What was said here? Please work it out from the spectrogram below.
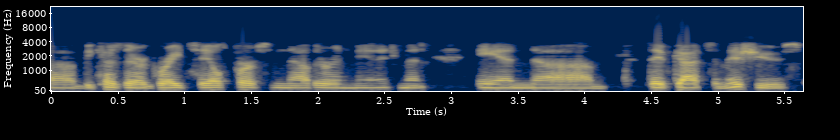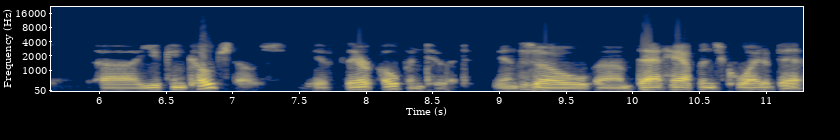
uh, because they're a great salesperson. Now they're in management and, um, they've got some issues. Uh, you can coach those if they're open to it. And mm-hmm. so, um, that happens quite a bit.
